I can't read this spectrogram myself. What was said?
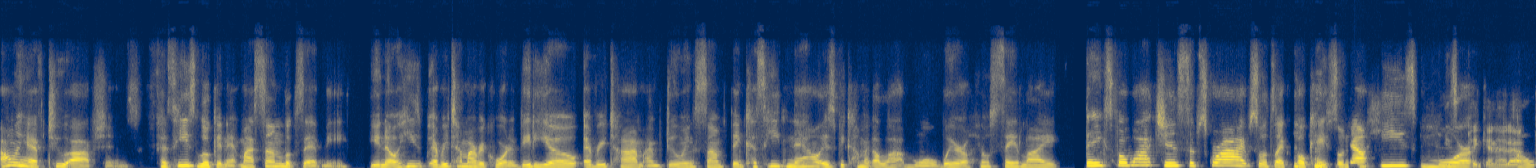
I only have two options because he's looking at my son looks at me. You know, he's every time I record a video, every time I'm doing something, because he now is becoming a lot more aware. He'll say, like, thanks for watching, subscribe. So it's like, okay, so now he's more He's picking it up. oh,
